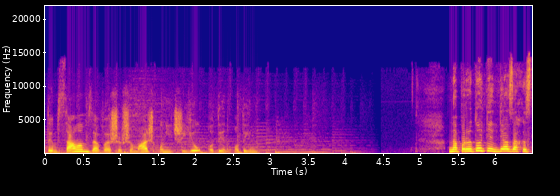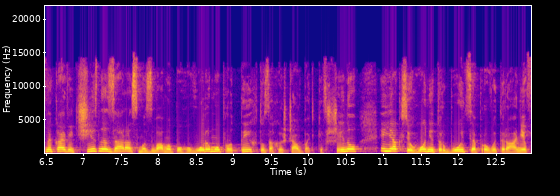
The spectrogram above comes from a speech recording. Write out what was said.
тим самим завершивши матч у нічию 1-1. Напередодні Дня захисника вітчизни зараз ми з вами поговоримо про тих, хто захищав батьківщину і як сьогодні турбуються про ветеранів.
